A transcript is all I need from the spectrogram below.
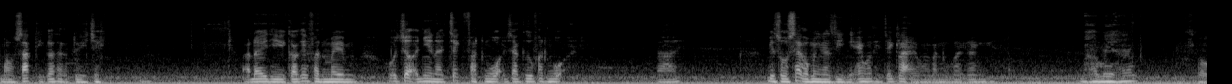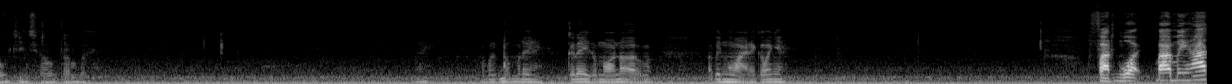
màu sắc thì có thể tùy chỉnh. Ở đây thì các cái phần mềm hỗ trợ như là check phạt nguội tra cứu phạt nguội. Đấy. Biển số xe của mình là gì nhỉ em có thể check lại bằng vậy anh 32 696 87 đấy các bác bấm vào đây này. Cái này giọng nói nó ở, ở bên ngoài này các bác nha phạt nguội 30H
